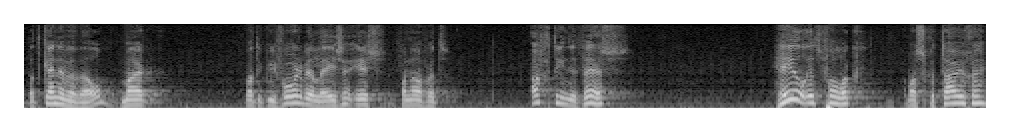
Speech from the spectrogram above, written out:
dat kennen we wel, maar wat ik u voor wil lezen is vanaf het 18e vers. Heel het volk was getuige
